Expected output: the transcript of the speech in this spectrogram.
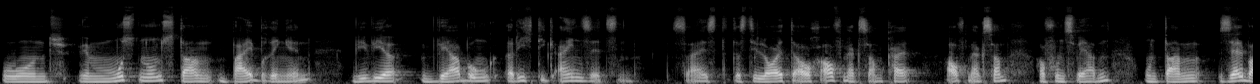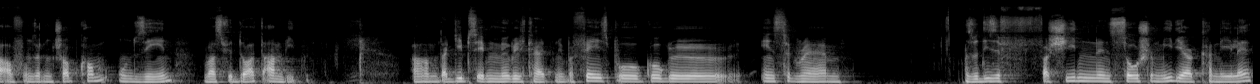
Und wir mussten uns dann beibringen, wie wir Werbung richtig einsetzen. Das heißt, dass die Leute auch Aufmerksamkeit, aufmerksam auf uns werden und dann selber auf unseren Job kommen und sehen, was wir dort anbieten. Ähm, da gibt es eben Möglichkeiten über Facebook, Google, Instagram, also diese verschiedenen Social-Media-Kanäle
